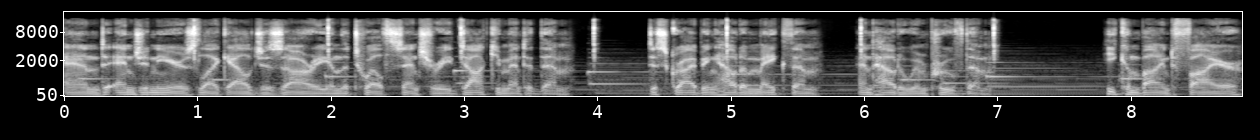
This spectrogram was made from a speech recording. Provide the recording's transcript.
And engineers like Al-Jazari in the 12th century documented them, describing how to make them and how to improve them. He combined fire,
